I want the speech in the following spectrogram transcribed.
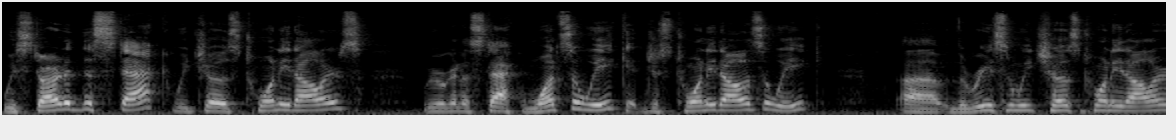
We started this stack. We chose $20. We were going to stack once a week at just $20 a week. Uh, the reason we chose $20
